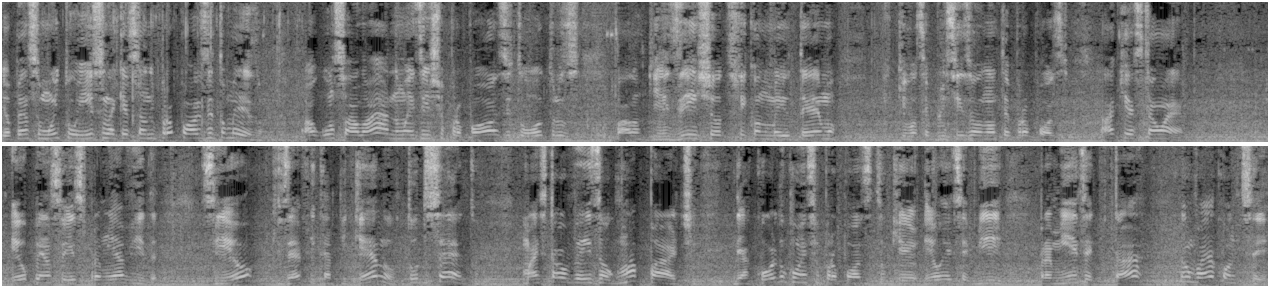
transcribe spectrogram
Eu penso muito isso na questão de propósito mesmo. Alguns falam, ah, não existe propósito, outros falam que existe, outros ficam no meio termo, que você precisa ou não ter propósito. A questão é, eu penso isso para minha vida. Se eu quiser ficar pequeno, tudo certo. Mas talvez alguma parte, de acordo com esse propósito que eu recebi para mim executar, não vai acontecer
